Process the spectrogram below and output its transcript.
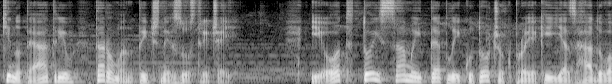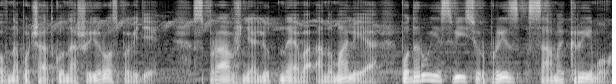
кінотеатрів та романтичних зустрічей. І от той самий теплий куточок, про який я згадував на початку нашої розповіді. Справжня лютнева аномалія подарує свій сюрприз саме Криму.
